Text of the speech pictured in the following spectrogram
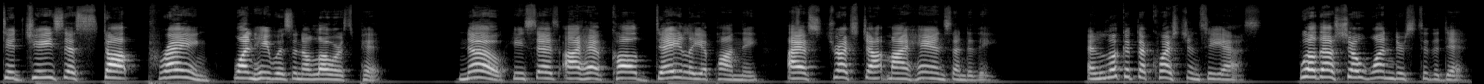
Did Jesus stop praying when he was in the lowest pit? No, he says, I have called daily upon thee. I have stretched out my hands unto thee. And look at the questions he asks Will thou show wonders to the dead?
